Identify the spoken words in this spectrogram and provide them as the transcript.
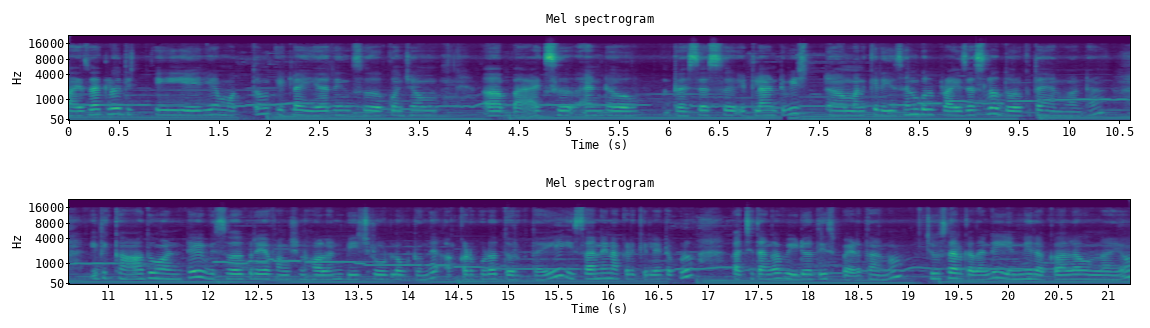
వైజాగ్లో ఇది ఈ ఏరియా మొత్తం ఇట్లా ఇయర్ రింగ్స్ కొంచెం బ్యాగ్స్ అండ్ డ్రెస్సెస్ ఇట్లాంటివి మనకి రీజనబుల్ ప్రైజెస్లో దొరుకుతాయి అన్నమాట ఇది కాదు అంటే విశ్వప్రియ ఫంక్షన్ హాల్ అని బీచ్ రోడ్లో ఒకటి ఉంది. అక్కడ కూడా దొరుకుతాయి. ఈసారి నేను అక్కడికి వెళ్ళేటప్పుడు ఖచ్చితంగా వీడియో తీసి పెడతాను. చూసారు కదండి ఎన్ని రకాల ఉన్నాయో.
